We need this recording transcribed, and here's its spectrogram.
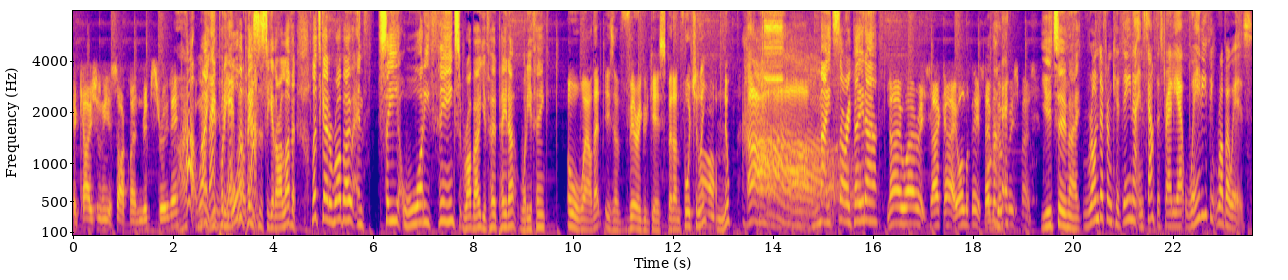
occasionally a cyclone rips through there. Oh, Mate, you're putting all the pieces together. I love it. Let's go to Robbo and see what he thinks. Robbo, you've heard Peter. What do you think? Oh, wow, that is a very good guess, but unfortunately, nope. Ah, mate, sorry, Peter. No worries. Okay, all the best. Have All a good best. Christmas. You too, mate. Rhonda from Kadina in South Australia. Where do you think Robbo is?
